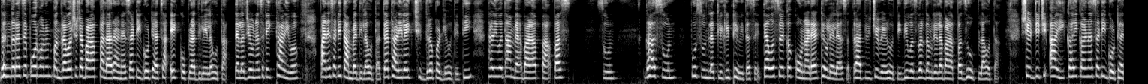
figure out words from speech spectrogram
धनगराचे पोर म्हणून पंधरा वर्षाच्या बाळाप्पाला राहण्यासाठी गोठ्याचा एक कोपरा दिलेला होता. त्याला जेवणासाठी एक थाळी व पाण्यासाठी तांब्या दिला होता. त्या थाळीला एक छिद्र पडले होते. ती थाळी व तांब्या बाळाप्पा पासून घासून पुसून लकलिकीत ठेवीत असे. त्या वस्तू एका कोनाड्यात ठेवलेल्या असत. रात्रीची वेळ होती. दिवसभर दमलेला बाळाप्पा झोपला होता. शेटजीची आई काही कारणासाठी गोठ्यात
